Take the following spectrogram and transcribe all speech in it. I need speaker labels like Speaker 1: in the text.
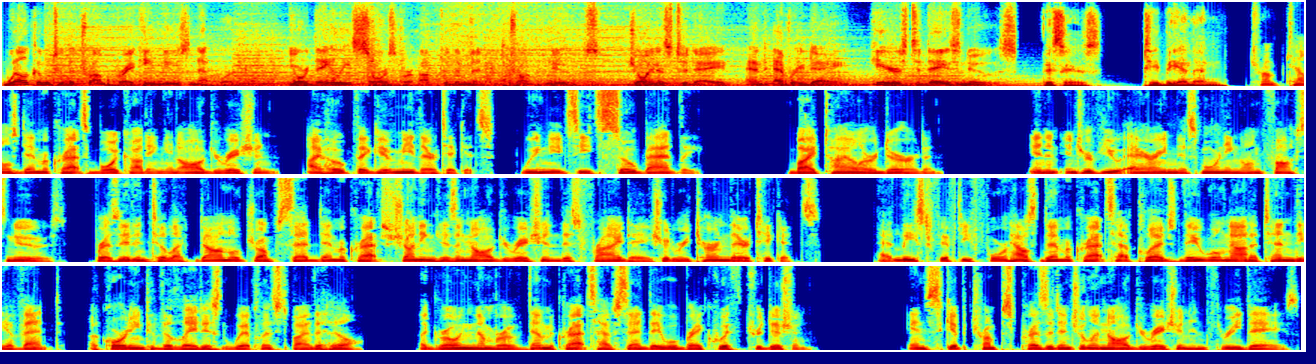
Speaker 1: Welcome to the Trump Breaking News Network, your daily source for up-to-the-minute Trump news. Join us today and every day. Here's today's news.
Speaker 2: This is TBNN.
Speaker 3: Trump tells Democrats boycotting inauguration, I hope they give me their tickets, we need seats so badly. By Tyler Durden. In an interview airing this morning on Fox News, President-elect Donald Trump said Democrats shunning his inauguration this Friday should return their tickets. At least 54 House Democrats have pledged they will not attend the event, according to the latest whip list by The Hill. A growing number of Democrats have said they will break with tradition and skip Trump's presidential inauguration in three days.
